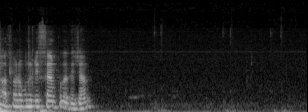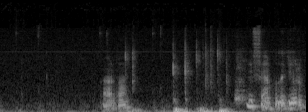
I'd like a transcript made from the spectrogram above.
Daha sonra bunu resample edeceğim. Pardon. Resample ediyorum.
